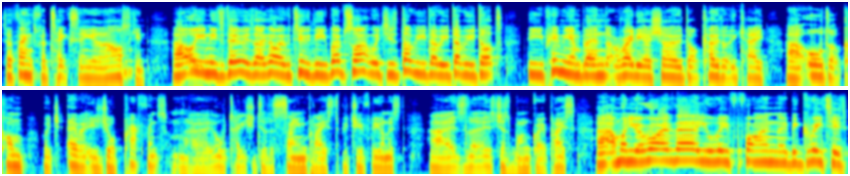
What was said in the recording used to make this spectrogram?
So thanks for texting in and asking. All you need to do is go over to the website, which is www.thepremiumblendradioshow.co.uk or .com, whichever is your preference. It all takes you to the same place, to be truthfully honest. It's, it's just one great place. And when you arrive there, you'll be fine. You'll be greeted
